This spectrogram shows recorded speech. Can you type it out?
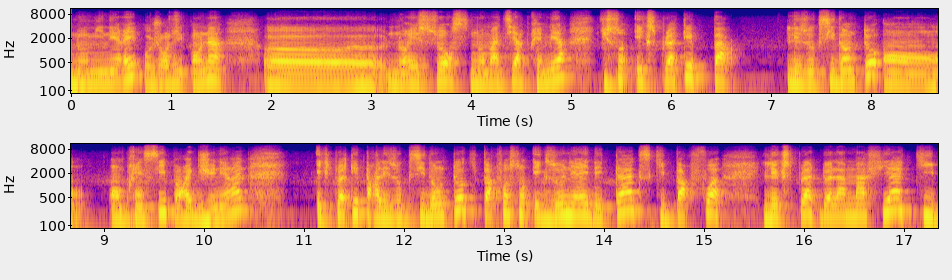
nos minéraux. Aujourd'hui, on a euh, nos ressources, nos matières premières qui sont exploitées par les Occidentaux en, en principe, en règle générale, exploités par les Occidentaux, qui parfois sont exonérés des taxes, qui parfois l'exploitent de la mafia, qui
